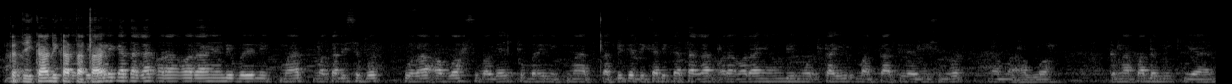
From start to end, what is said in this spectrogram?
ketika Ketika dikatakan dikatakan orang-orang yang diberi nikmat, maka disebut pula Allah sebagai pemberi nikmat. Tapi ketika dikatakan orang-orang yang dimurkai, maka tidak disebut nama Allah. Kenapa demikian?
